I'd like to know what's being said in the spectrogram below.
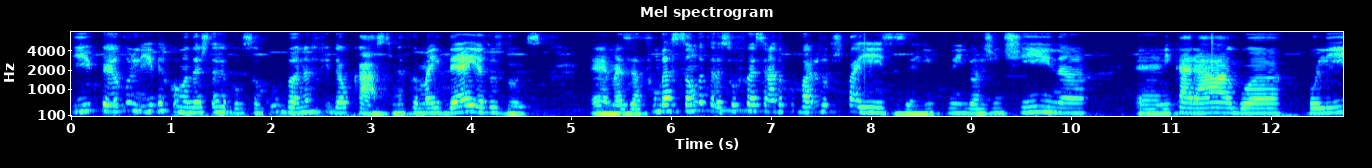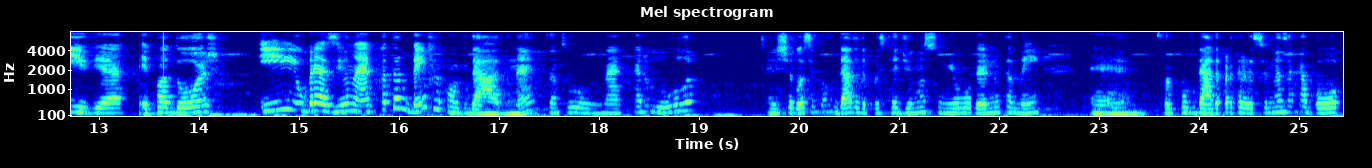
e pelo líder comandante da Revolução Cubana, Fidel Castro. Né? Foi uma ideia dos dois. É, mas a fundação da Telesur foi assinada por vários outros países, incluindo Argentina, é, Nicarágua, Bolívia, Equador e o Brasil na época também foi convidado, né? Tanto na época era o Lula, ele chegou a ser convidado depois que a Dilma assumiu o governo também, é, foi convidada para a Telesur, mas acabou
